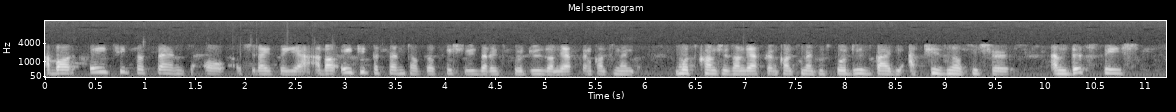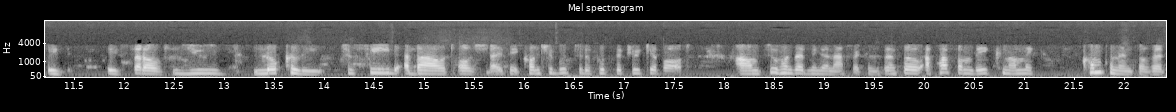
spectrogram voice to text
about 80%, or should I say, yeah, about 80% of the fisheries that is produced on the African continent, most countries on the African continent, is produced by the artisanal fishers. And this fish is is sort of used locally to feed about, or should I say, contribute to the food security of about um, 200 million Africans. And so, apart from the economic component of it,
